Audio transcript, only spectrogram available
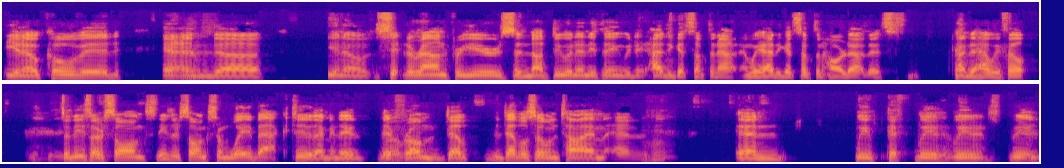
you know, COVID, and yes. uh, you know, sitting around for years and not doing anything. We had to get something out, and we had to get something hard out. That's kind of how we felt. So these are songs. These are songs from way back too. I mean, they they're really? from Dev, the Devil's Own time, and mm-hmm. And we've we we we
